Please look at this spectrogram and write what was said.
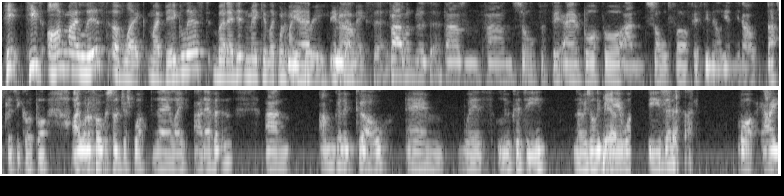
he he's on my list of like my big list, but I didn't make him like one of my Yeah, three. you if know, that makes sense. Five hundred So- pounds sold for fi- uh, bought for and sold for fifty million. You know that's pretty good. But I want to focus on just what they're like at Everton, and I'm gonna go um, with Lucas Digne. Now he's only been Yeah. here one season, but I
